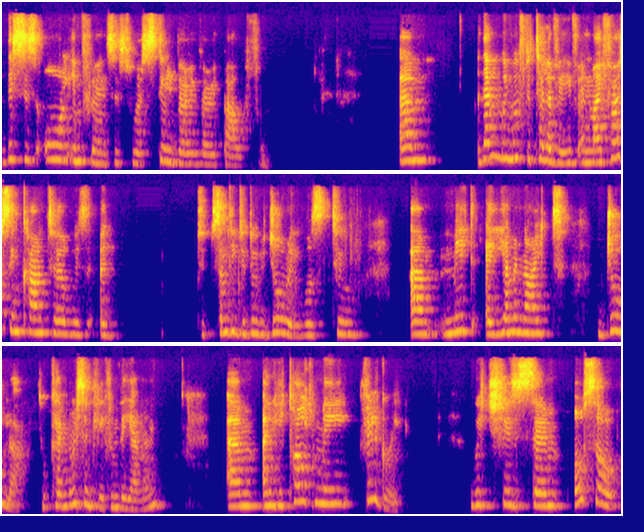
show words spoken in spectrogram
this is all influences were still very, very powerful. Um, then we moved to Tel Aviv, and my first encounter with a, to, something to do with jewelry was to um, meet a Yemenite jeweler who came recently from the Yemen. Um, and he told me filigree, which is um, also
